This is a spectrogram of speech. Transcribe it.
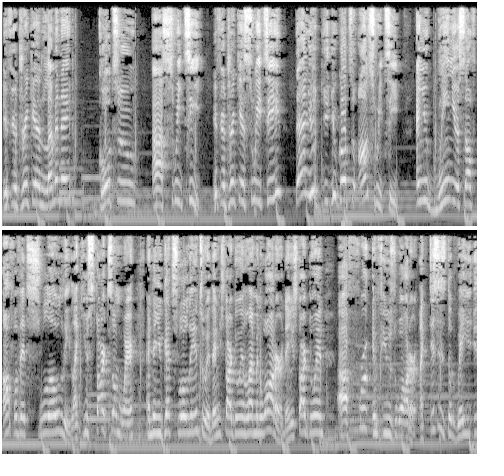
If you're drinking lemonade, go to uh, sweet tea. If you're drinking sweet tea, then you, you, you go to unsweet tea and you wean yourself off of it slowly. Like you start somewhere and then you get slowly into it. Then you start doing lemon water. Then you start doing uh, fruit infused water. Like this is the way it,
